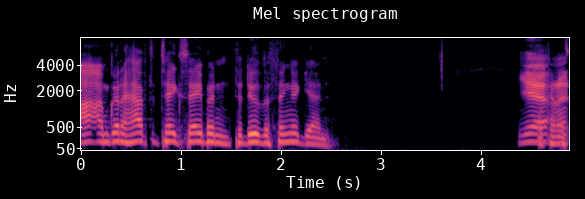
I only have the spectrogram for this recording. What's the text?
I, I'm going to have to take Saban to do the thing again. Yeah. I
